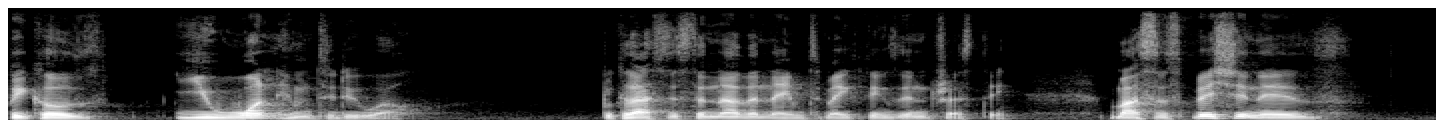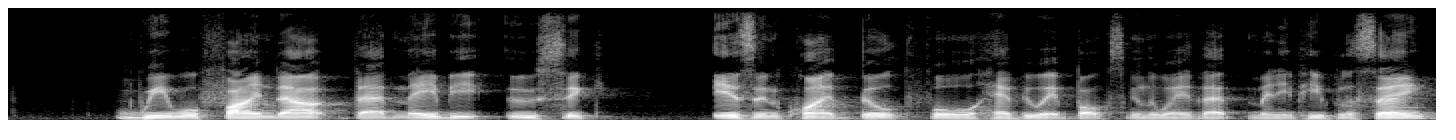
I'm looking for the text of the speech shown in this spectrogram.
because you want him to do well, because that's just another name to make things interesting. My suspicion is we will find out that maybe Usyk isn't quite built for heavyweight boxing in the way that many people are saying,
